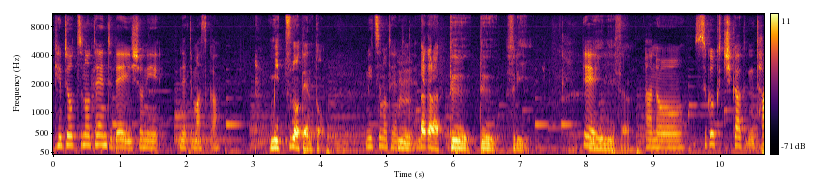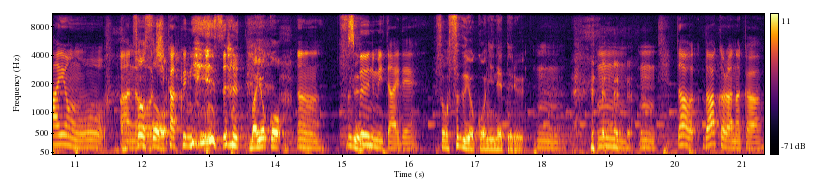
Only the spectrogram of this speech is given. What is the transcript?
一つのテントで一緒に寝てますか？3つのテント、3つのテントで、うん、だから223で223あのすごく近く体温を あの近くにする、真横。うん、スプーンみたいで。そうすぐ横に寝てる。うん。うん、だだからなんか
